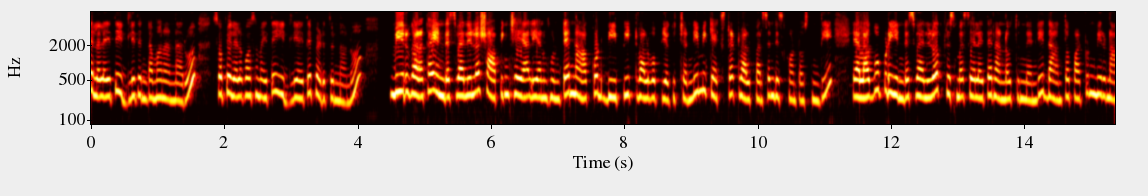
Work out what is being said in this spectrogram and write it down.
పిల్లలు అయితే ఇడ్లీ తింటామని అన్నారు. సో పిల్లల కోసం అయితే ఇడ్లీ అయితే పెడుతున్నాను. మీరు కనుక ఇండస్ వ్యాలీలో షాపింగ్ చేయాలి అనుకుంటే నా కోడ్ బీపీ ట్వెల్వ్ ఉపయోగించండి. మీకు ఎక్స్ట్రా ట్వెల్వ్ పర్సెంట్ డిస్కౌంట్ వస్తుంది. ఎలాగో ఇప్పుడు ఇండస్ వ్యాలీలో క్రిస్మస్ సేల్ అయితే రన్ అవుతుందండి. దాంతోపాటు మీరు నా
